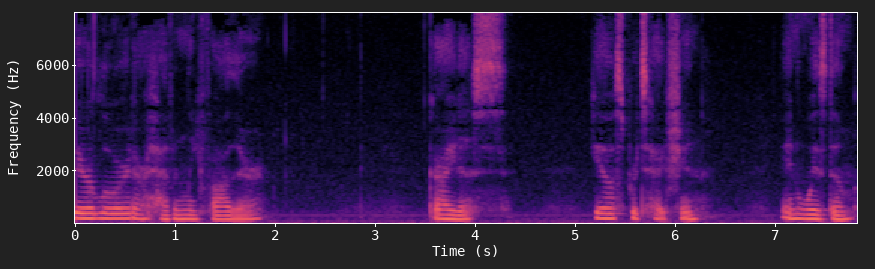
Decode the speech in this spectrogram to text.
Dear Lord, our Heavenly Father, guide us, give us protection and wisdom.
